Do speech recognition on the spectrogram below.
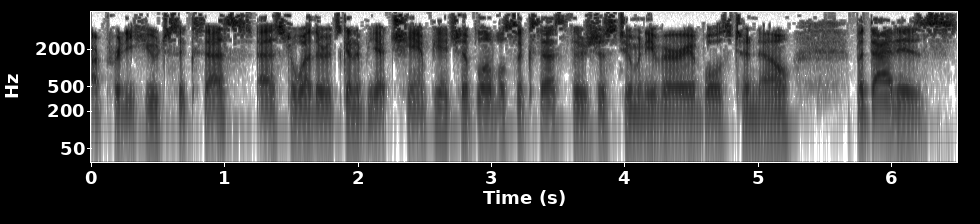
a pretty huge success. As to whether it's going to be a championship level success, there's just too many variables to know. But that is,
